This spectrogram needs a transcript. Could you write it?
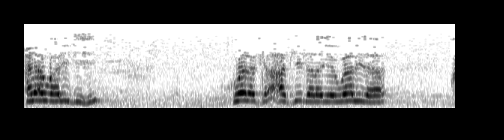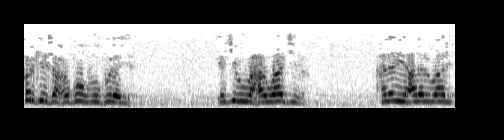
calaa waalidihi waladka axadkii dhalay ee waalidaha korkiisa xuquuq buu ku leeyahay yajibu waxaa waajiba calayhi cala alwaalid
